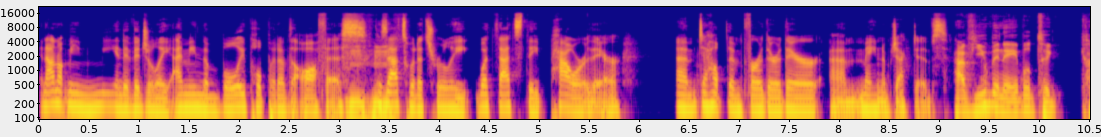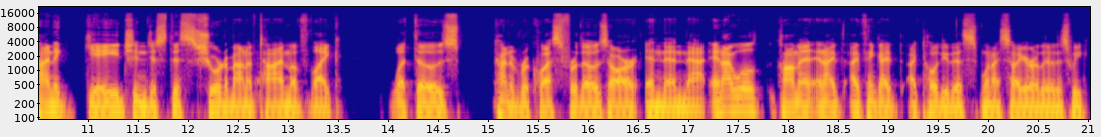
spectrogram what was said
And I don't mean me individually, I mean the bully pulpit of the office, because Mhm. that's what it's really, what that's the power there um, to help them further their um, main objectives. Have you been able to kind of gauge in just this short amount of time of like what those kind of requests for those are and then that? And I will comment, and I, I think I, I told you this when I saw you earlier this week.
